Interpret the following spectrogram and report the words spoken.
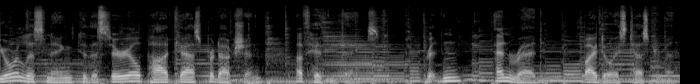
You're listening to the serial podcast production of Hidden Things, written and read by Doyce Testerman.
